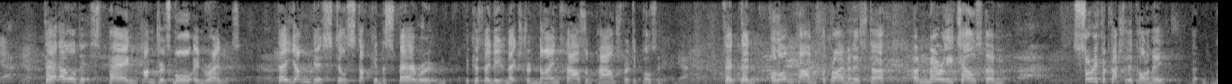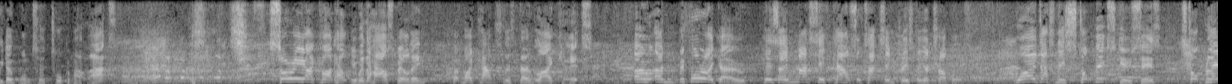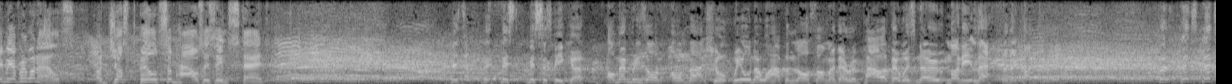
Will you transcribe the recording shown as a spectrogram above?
Their eldest paying hundreds more in rent. Their youngest still stuck in the spare room because they need an extra £9,000 for a deposit. Then, then along comes the Prime Minister and merrily tells them, sorry for crashing the economy, uh, we don't want to talk about that. sorry I can't help you with the house building, but my councillors don't like it. Oh, and before I go, here's a massive council tax increase for your troubles. Why doesn't he stop the excuses, stop blaming everyone else, and just build some houses instead? Mr. Mr. Speaker, our memories on, on that short. We all know what happened last time when they were in power. There was no money left for the country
